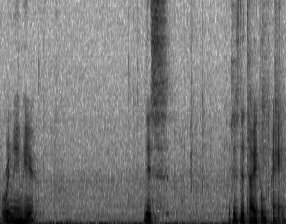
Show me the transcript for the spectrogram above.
rename here. This is the title pane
